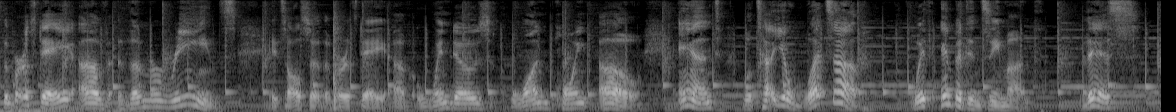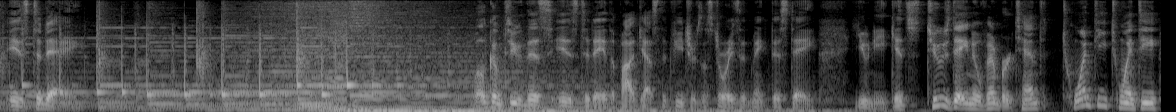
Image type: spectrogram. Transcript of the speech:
the birthday of the Marines. It's also the birthday of Windows 1.0. And we'll tell you what's up with Impotency Month. This is today. Welcome to This Is Today, the podcast that features the stories that make this day unique. It's Tuesday, November 10th, 2020.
